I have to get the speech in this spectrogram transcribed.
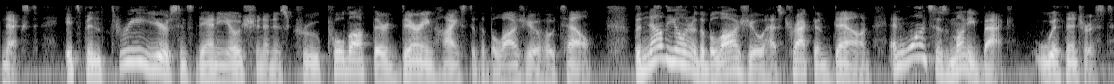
Next, it's been three years since Danny Ocean and his crew pulled off their daring heist at the Bellagio Hotel. But now the owner of the Bellagio has tracked them down and wants his money back with interest.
